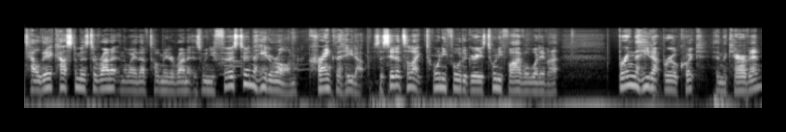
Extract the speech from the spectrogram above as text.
tell their customers to run it and the way they've told me to run it is when you first turn the heater on, crank the heat up. So set it to like 24 degrees, 25 or whatever. Bring the heat up real quick in the caravan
